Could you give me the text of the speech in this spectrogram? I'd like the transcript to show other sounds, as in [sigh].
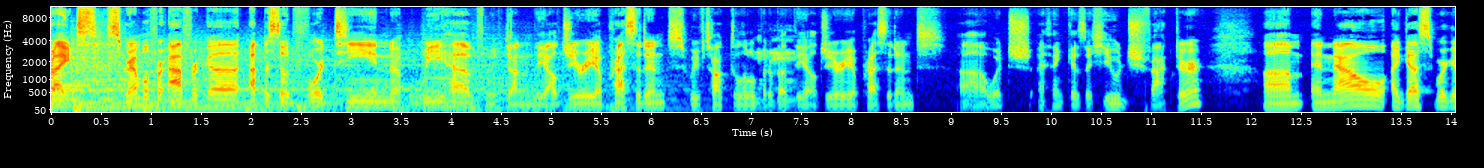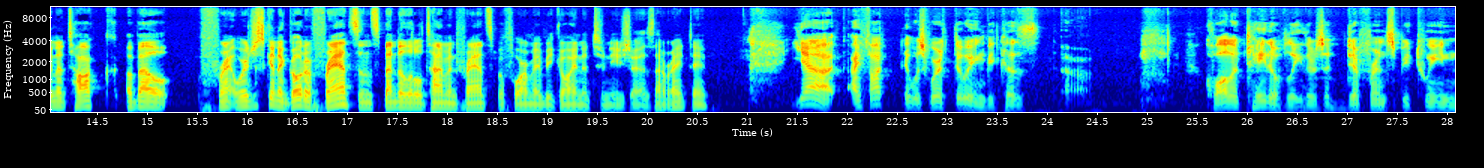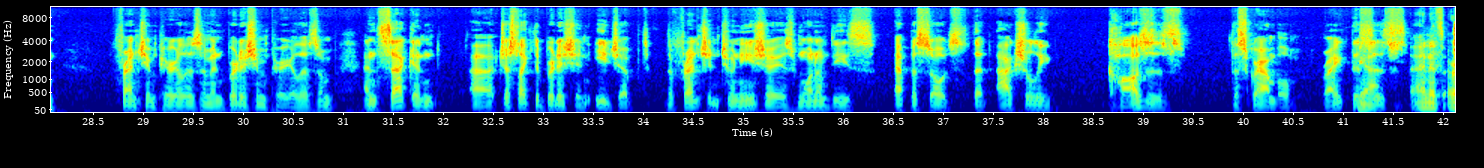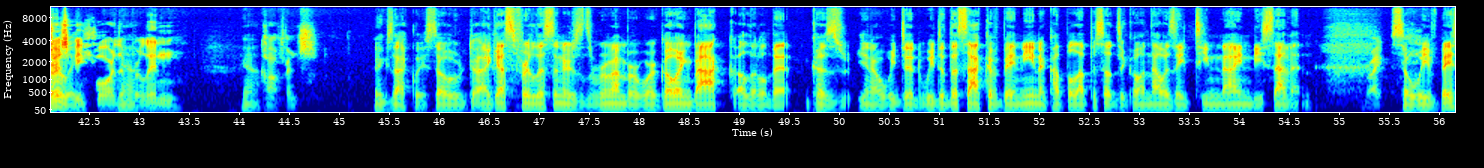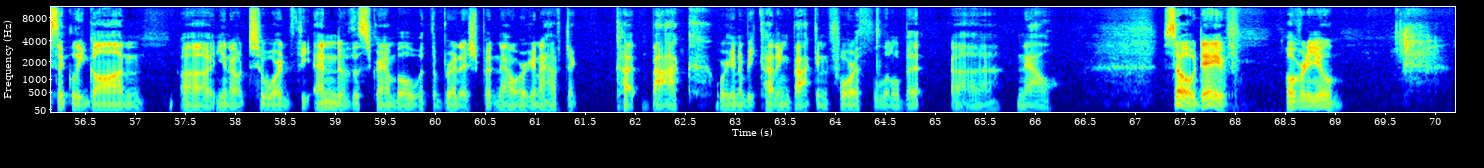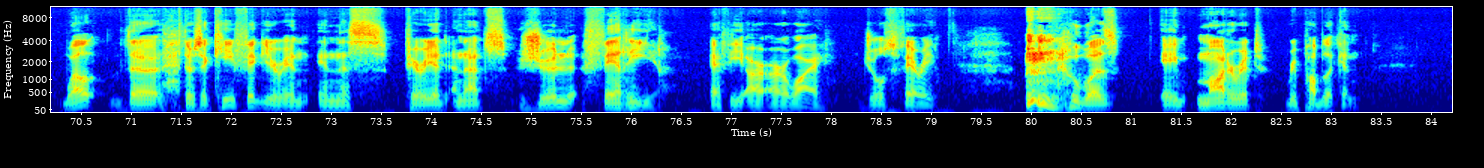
Right, Scramble for Africa, episode 14. We have we've done the Algeria precedent. We've talked a little bit about the Algeria precedent, uh, which I think is a huge factor. Um, and now I guess we're gonna talk about France. We're just gonna go to France and spend a little time in France before maybe going to Tunisia. Is that right, Dave? Yeah, I thought it was worth doing because uh, [sighs] qualitatively, there's a difference between French imperialism and British imperialism. And second, uh, just like the British in Egypt, the French in Tunisia is one of these episodes that actually causes the scramble, right? This Yeah, is And it's just early. before the Yeah. Berlin Yeah. conference. Exactly. So I guess for listeners, remember we're going back a little bit because you know we did we did the sack of Benin a couple episodes ago, and that was 1897. Right. So we've basically gone, uh, you know, towards the end of the scramble with the British, but now we're gonna have to cut back. We're gonna be cutting back and forth a little bit uh, now. So Dave, over to you. Well, the there's a key figure in in this period, and that's Jules Ferry, F E R R Y, Jules Ferry, [clears throat] who was a moderate Republican.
